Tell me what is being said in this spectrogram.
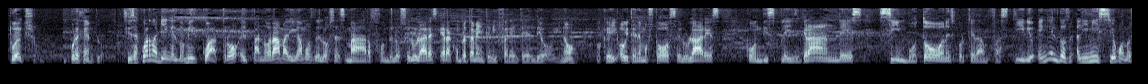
tu action. Por ejemplo, si se acuerdan bien, en el 2004 el panorama, digamos, de los smartphones, de los celulares, era completamente diferente del de hoy, ¿no? ¿Okay? Hoy tenemos todos celulares con displays grandes, sin botones, porque dan fastidio. En el al inicio, cuando,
